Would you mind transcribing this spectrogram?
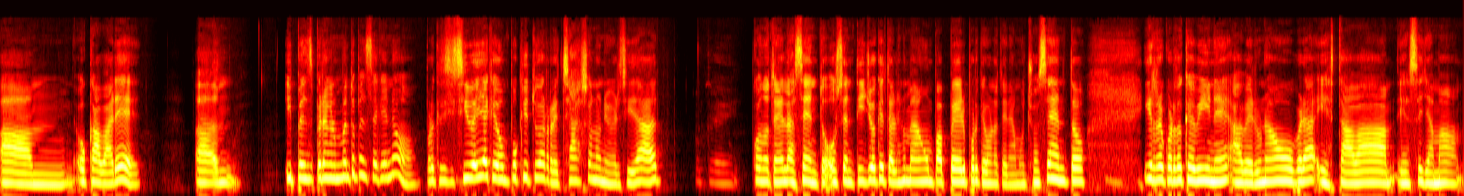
Um, o cabaret. Um, y pero en el momento pensé que no, porque si sí veía que había un poquito de rechazo en la universidad Cuando tenía el acento, o sentí yo que tal vez no me dan un papel porque bueno, tenía mucho acento. Y recuerdo que vine a ver una obra y estaba, ella se llama,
